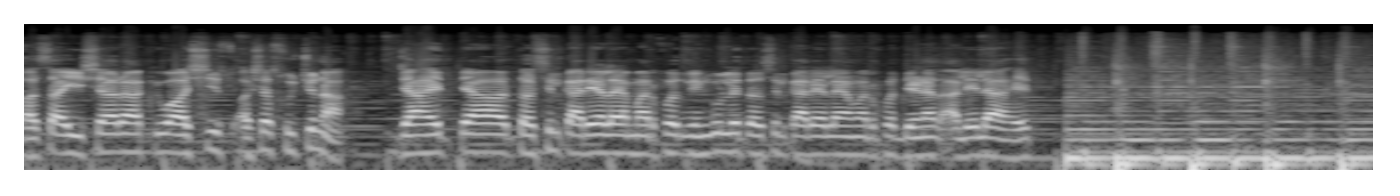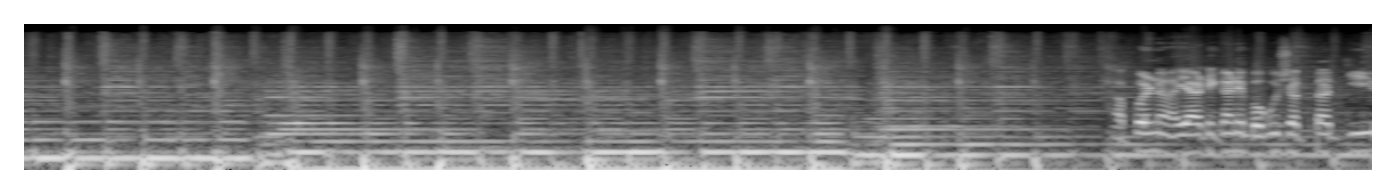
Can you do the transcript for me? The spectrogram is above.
असा इशारा किंवा अशी अशा सूचना ज्या आहेत त्या तहसील कार्यालयामार्फत वेंगुर्ले तहसील कार्यालयामार्फत देण्यात आलेल्या आहेत. आपण या ठिकाणी बघू शकतात की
